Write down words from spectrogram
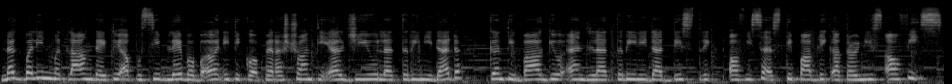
Nagbalin matlaang daytoy a posible babaan iti kooperasyon ti LGU La Trinidad ken ti Baguio and La Trinidad District Offices ti Public Attorney's Office.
